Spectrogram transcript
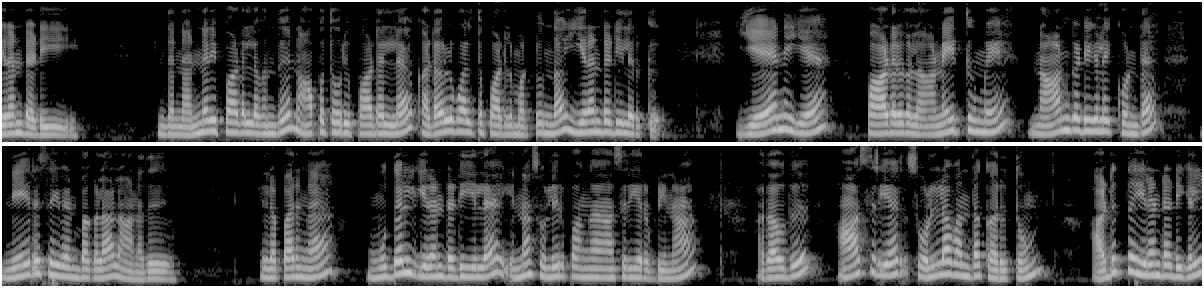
இரண்டடி. இந்த நன்னறி பாடலில் வந்து நாற்பத்தோரு பாடலில் கடவுள் வாழ்த்து பாடல் மட்டும்தான் இரண்டடியில் இருக்குது ஏனைய பாடல்கள் அனைத்துமே நான்கடிகளை கொண்ட நேரசை வெண்பகளால் ஆனது. இதில் பாருங்கள் முதல் இரண்டடியில் என்ன சொல்லியிருப்பாங்க ஆசிரியர் அப்படின்னா அதாவது ஆசிரியர் சொல்ல வந்த கருத்தும் அடுத்த இரண்டடிகள்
